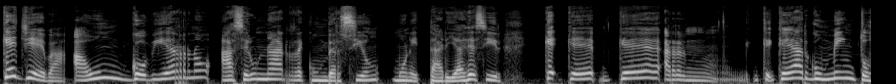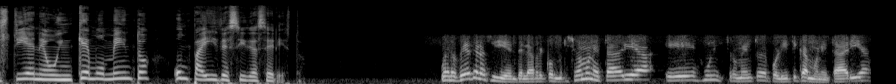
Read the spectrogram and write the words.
¿Qué lleva a un gobierno a hacer una reconversión monetaria? Es decir, ¿qué, qué, qué, qué argumentos tiene o en qué momento un país decide hacer esto? Bueno, fíjate lo siguiente, la reconversión monetaria es un instrumento de política monetaria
